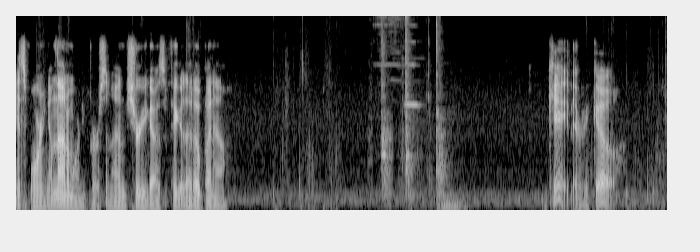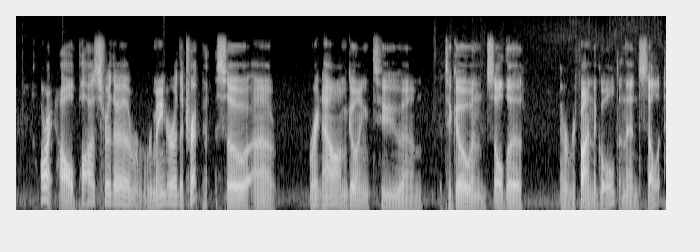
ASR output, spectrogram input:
It's morning. I'm not a morning person. I'm sure you guys have figured that out by now. Okay, there we go. Alright, I'll pause for the remainder of the trip. So, uh, right now I'm going to, um, to go and sell the, or refine the gold and then sell it.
